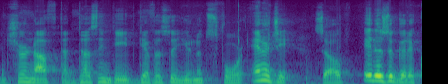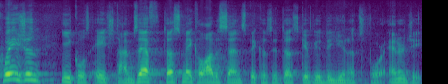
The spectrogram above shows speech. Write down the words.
and sure enough, that does indeed give us the units for energy. So it is a good equation, equals h times f, does make a lot of sense because it does give you the units for energy.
